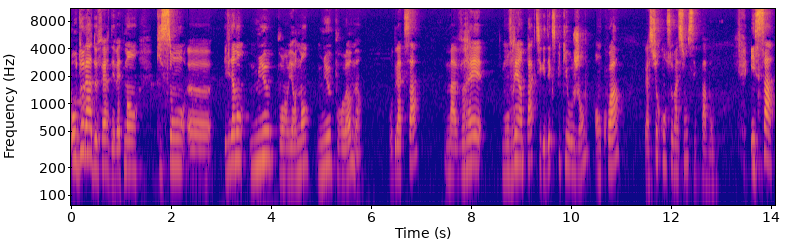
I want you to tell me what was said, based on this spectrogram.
au-delà de faire des vêtements qui sont euh, évidemment mieux pour l'environnement, mieux pour l'homme, au-delà de ça, ma vraie, mon vrai impact, il est d'expliquer aux gens en quoi la surconsommation, c'est pas bon. Et ça,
